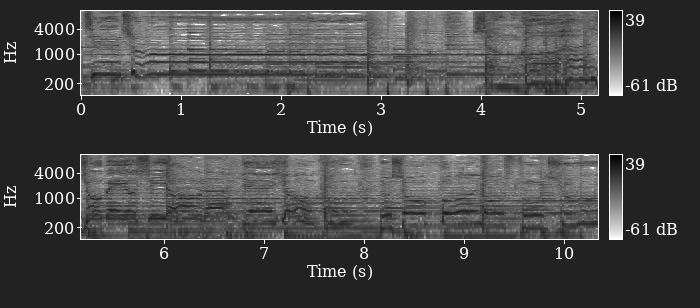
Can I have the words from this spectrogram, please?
清楚。生活啊，有悲有喜，有乐有苦，有收获有付出，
